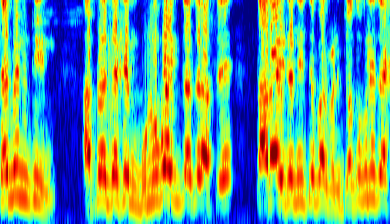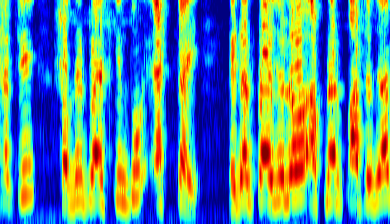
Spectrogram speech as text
সেভেন্টিন আপনারা দেখেন ব্লু বাইক যাদের আছে, তারা এটা নিতে পারবেন। যতগুলি দেখাচ্ছি, সবটির প্রাইস কিন্তু একটাই। এটার প্রাইস হলো আপনার পাঁচ হাজার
